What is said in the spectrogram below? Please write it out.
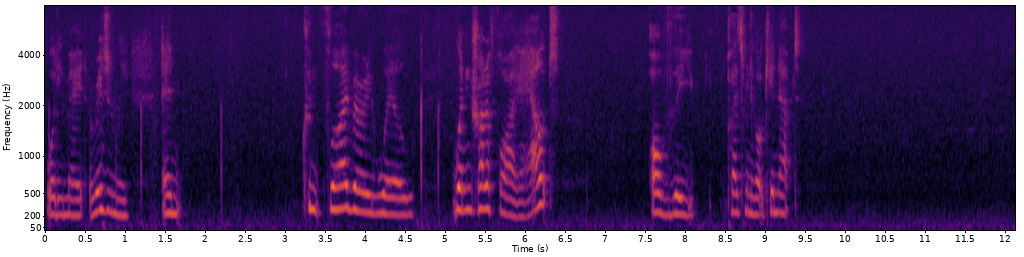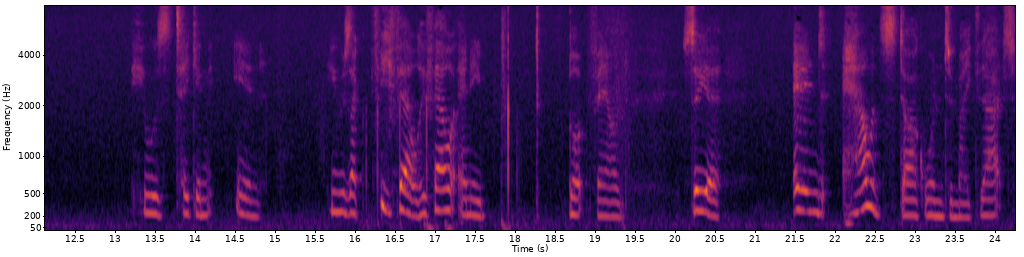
what he made originally. And couldn't fly very well. When he tried to fly out of the place when he got kidnapped, he was taken in. He was like he fell, he fell, and he got found. So yeah, and Howard Stark wanted to make that,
